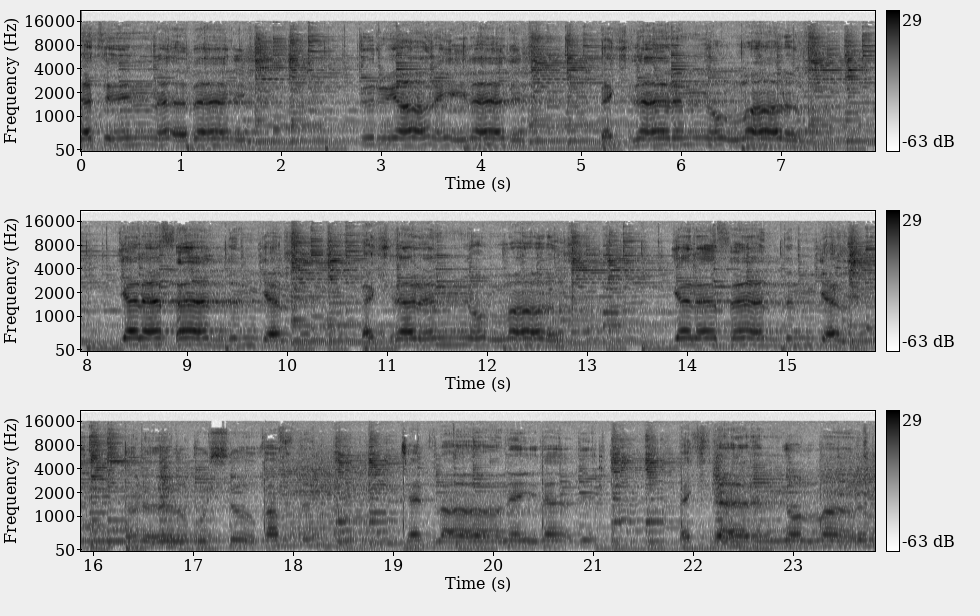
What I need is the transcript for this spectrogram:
Hasretinle beni üryan eyledin. Beklerim yolların Gel efendim gel. Beklerim yollarım. Gel efendim gel. Gönül kuşu kalktı Cevlan eyledi. Beklerim yollarım.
